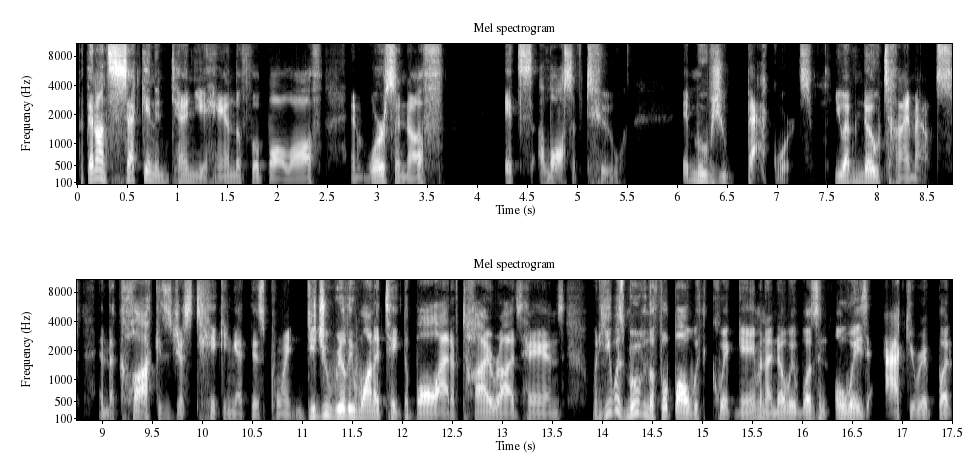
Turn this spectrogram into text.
But then on second and 10, you hand the football off, and worse enough, it's a loss of two it moves you backwards. You have no timeouts, and the clock is just ticking at this point. Did you really want to take the ball out of Tyrod's hands when he was moving the football with quick game? And I know it wasn't always accurate, but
